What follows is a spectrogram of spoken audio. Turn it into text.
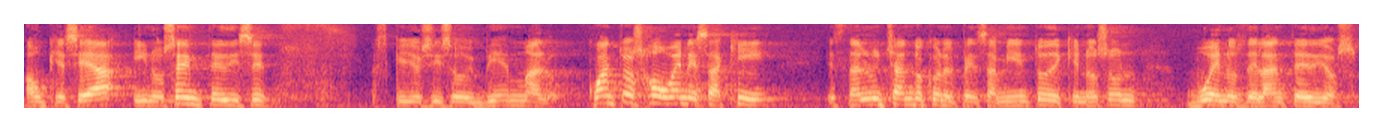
Aunque sea inocente, dice, es que yo sí soy bien malo. ¿Cuántos jóvenes aquí están luchando con el pensamiento de que no son buenos delante de Dios?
